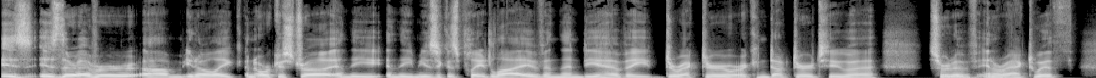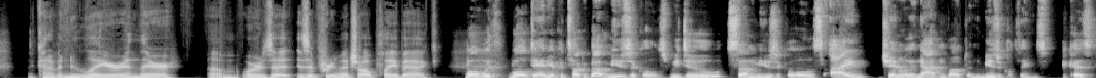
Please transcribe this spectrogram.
Is is there ever um, you know like an orchestra and the and the music is played live and then do you have a director or a conductor to uh, sort of interact with kind of a new layer in there? Um, or is that is it pretty much all playback? Well, with well, Daniel could talk about musicals. We do some musicals. I'm generally not involved in the musical things because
